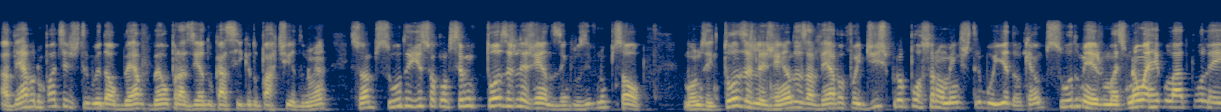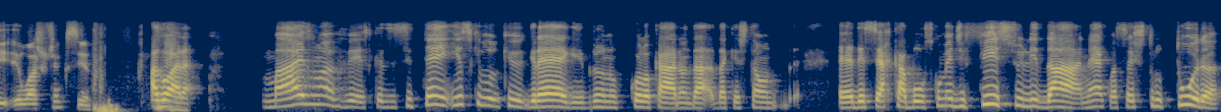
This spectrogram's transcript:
a verba não pode ser distribuída ao bel, bel prazer do cacique do partido, não é? Isso é um absurdo e isso aconteceu em todas as legendas, inclusive no PSOL vamos dizer, em todas as legendas, a verba foi desproporcionalmente distribuída, o que é um absurdo mesmo, mas não é regulado por lei. Eu acho que tinha que ser. Agora, mais uma vez, quer dizer, se tem isso que, que o Greg e Bruno colocaram da, da questão é, desse arcabouço, como é difícil lidar né, com essa estrutura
